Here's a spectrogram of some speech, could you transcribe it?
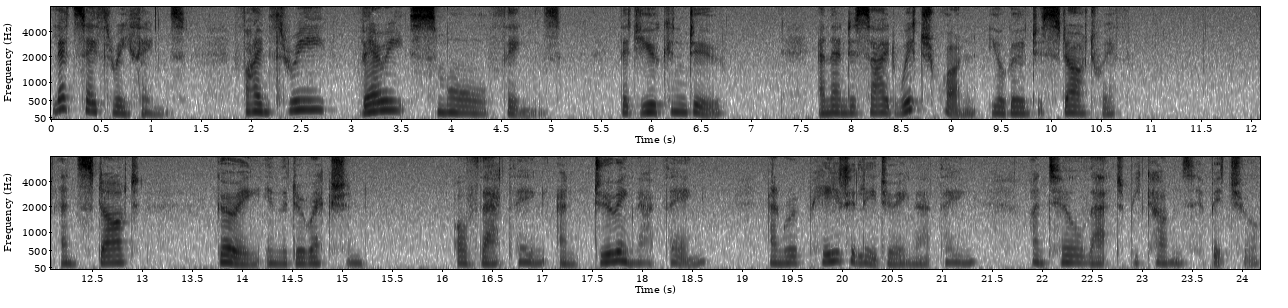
let's say three things. Find three very small things that you can do, and then decide which one you're going to start with, and start going in the direction of that thing and doing that thing and repeatedly doing that thing until that becomes habitual,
